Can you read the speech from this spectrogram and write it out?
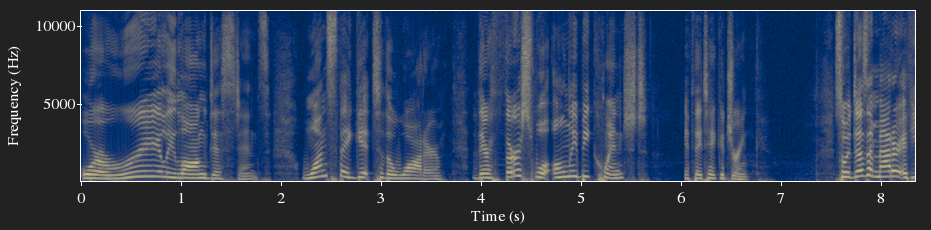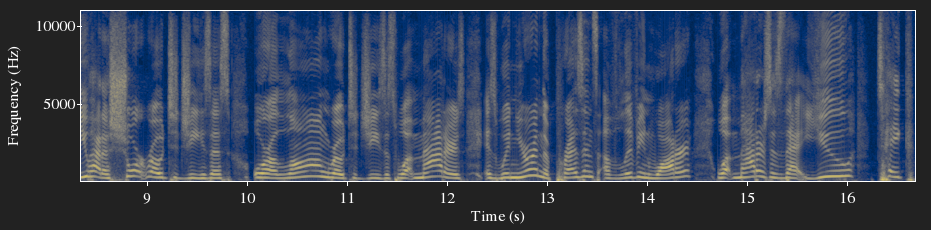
or a really long distance. Once they get to the water, their thirst will only be quenched if they take a drink. So it doesn't matter if you had a short road to Jesus or a long road to Jesus. What matters is when you're in the presence of living water, what matters is that you take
